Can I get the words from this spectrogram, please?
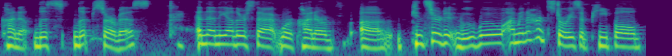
kind of lip service. And then the others that were kind of uh, considered it woo woo. I mean, I heard stories of people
